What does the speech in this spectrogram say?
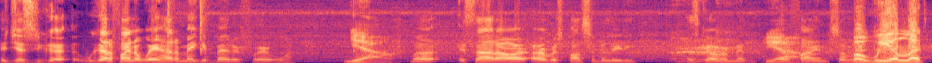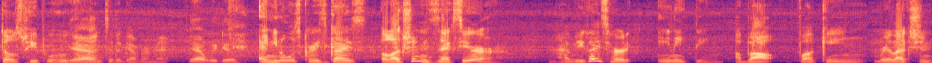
It just you got we got to find a way how to make it better for everyone. Yeah. But it's not our our responsibility as government. Yeah. Find some. But we elect those people who Yeah. go into the government. yeah we do. And you know what's crazy, guys? Elections next year. Have you guys heard anything about fucking re-election?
